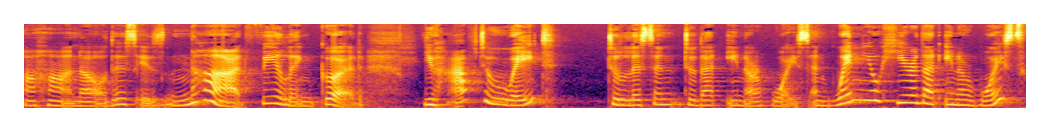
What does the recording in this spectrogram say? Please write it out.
uh-huh, no, this is not feeling good? You have to wait to listen to that inner voice. And when you hear that inner voice,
